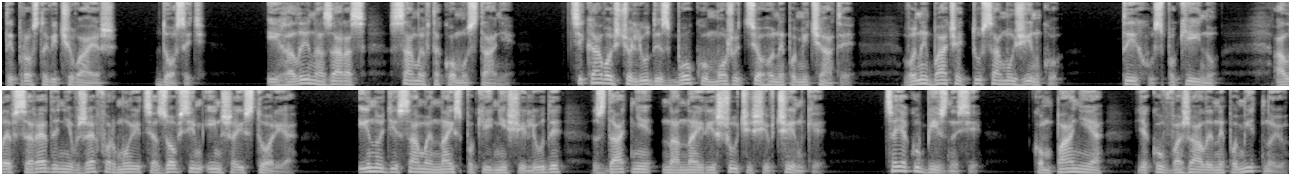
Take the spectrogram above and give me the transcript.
Ти просто відчуваєш досить. І Галина зараз саме в такому стані. Цікаво, що люди збоку можуть цього не помічати. Вони бачать ту саму жінку, тиху, спокійну, але всередині вже формується зовсім інша історія. Іноді саме найспокійніші люди здатні на найрішучіші вчинки. Це як у бізнесі. Компанія, яку вважали непомітною,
